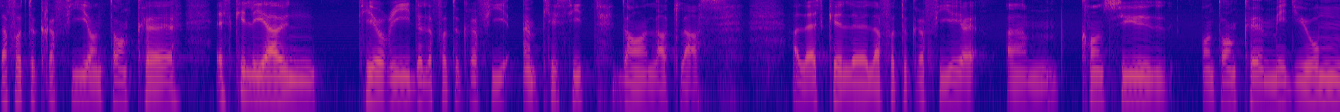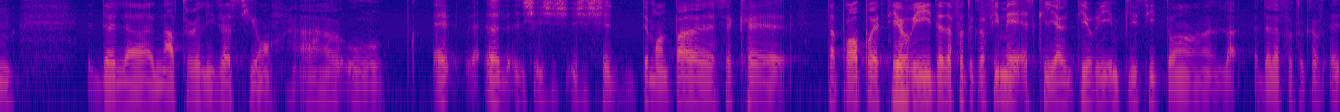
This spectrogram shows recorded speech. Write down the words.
La photographie en tant que... Est-ce qu'il y a une théorie de la photographie implicite dans l'Atlas. Alors, est-ce que la photographie est conçue en tant que médium de la naturalisation ou euh, euh, je ne demande pas ce que ta propre théorie de la photographie, mais est-ce qu'il y a une théorie implicite dans de la photographie, euh,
